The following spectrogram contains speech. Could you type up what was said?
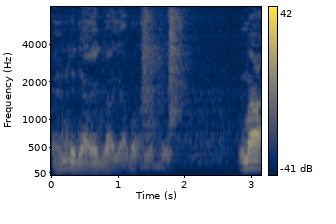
אין דיני הרג ועל יעבור על הברית. מה?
